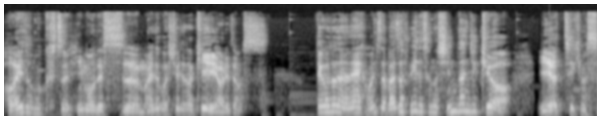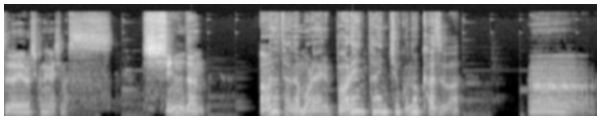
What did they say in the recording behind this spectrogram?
はい、どうも、靴ひもです。毎度ご視聴いただき、ありがとうございます。ってことでね、本日はバザフィードさんの診断実況、やっていきます。よろしくお願いします。診断。あなたがもらえるバレンタインチョコの数は？うーん。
